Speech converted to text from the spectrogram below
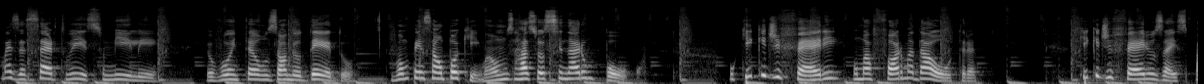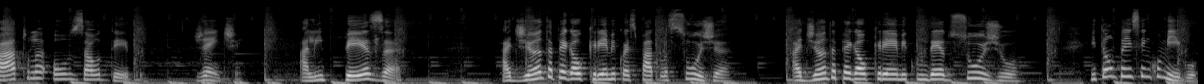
Mas é certo isso, Mili? Eu vou então usar o meu dedo? Vamos pensar um pouquinho, vamos raciocinar um pouco. O que, que difere uma forma da outra? O que, que difere usar a espátula ou usar o dedo? Gente, a limpeza. Adianta pegar o creme com a espátula suja? Adianta pegar o creme com o dedo sujo? Então pensem comigo:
